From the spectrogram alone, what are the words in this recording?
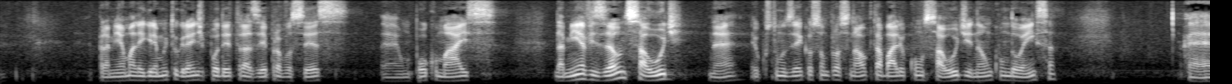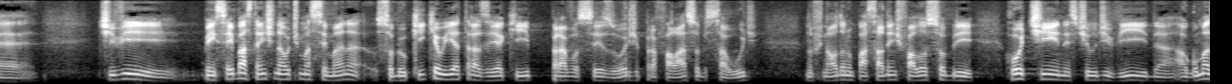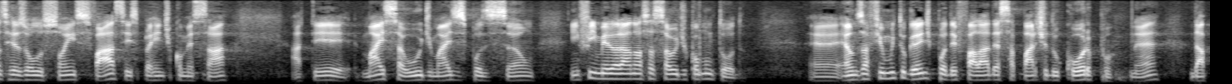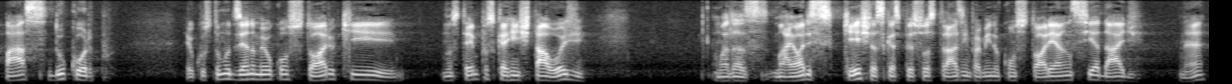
para mim é uma alegria muito grande poder trazer para vocês é, um pouco mais da minha visão de saúde. Né? Eu costumo dizer que eu sou um profissional que trabalho com saúde e não com doença. É, tive pensei bastante na última semana sobre o que, que eu ia trazer aqui para vocês hoje, para falar sobre saúde. No final do ano passado, a gente falou sobre rotina, estilo de vida, algumas resoluções fáceis para a gente começar a ter mais saúde, mais disposição, enfim, melhorar a nossa saúde como um todo. É, é um desafio muito grande poder falar dessa parte do corpo, né? da paz do corpo. Eu costumo dizer no meu consultório que nos tempos que a gente está hoje, uma das maiores queixas que as pessoas trazem para mim no consultório é a ansiedade, né?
